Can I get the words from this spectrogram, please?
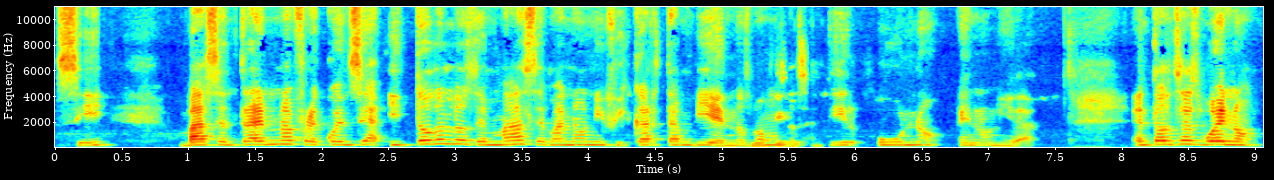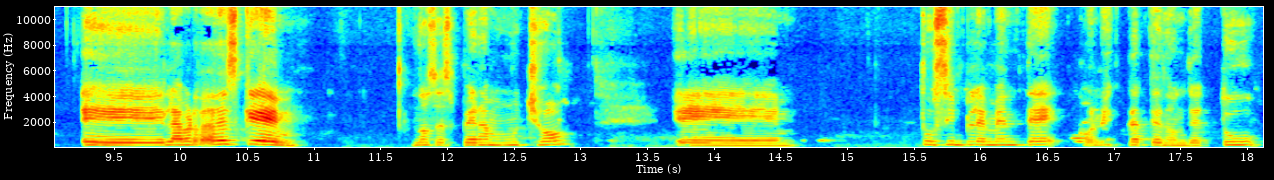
¿sí? Vas a entrar en una frecuencia y todos los demás se van a unificar también. Nos vamos a sentir uno en unidad. Entonces, bueno, eh, la verdad es que nos espera mucho. Eh, tú simplemente conéctate donde tú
